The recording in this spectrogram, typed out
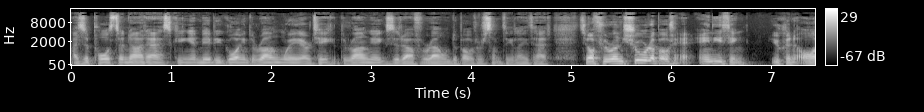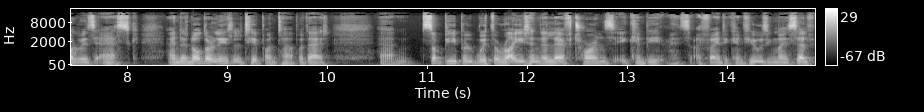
as opposed to not asking and maybe going the wrong way or taking the wrong exit off a roundabout or something like that. So if you're unsure about anything, you can always ask. And another little tip on top of that, um, some people with the right and the left turns, it can be, I find it confusing myself.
